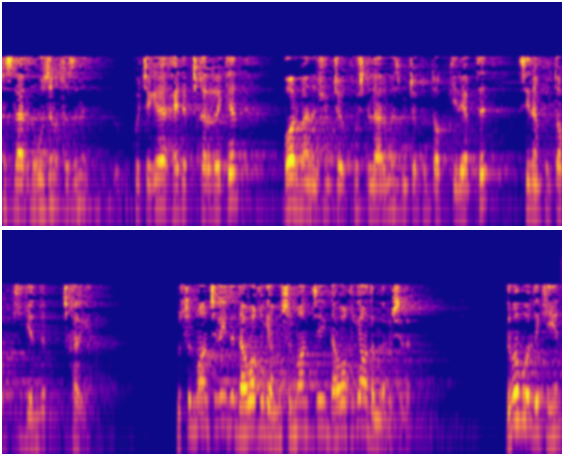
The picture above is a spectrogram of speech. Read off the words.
qizlarini o'zini qizini ko'chaga haydab chiqarar ekan. Bor mana shuncha qo'shnilarimiz buncha pul topib kelyapti sen ham pul topib kelgin deb chiqargan. Musulmonchilikni davo qilgan musulmonchilik davo qilgan odamlar o'shalar. Nima bo'ldi keyin?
